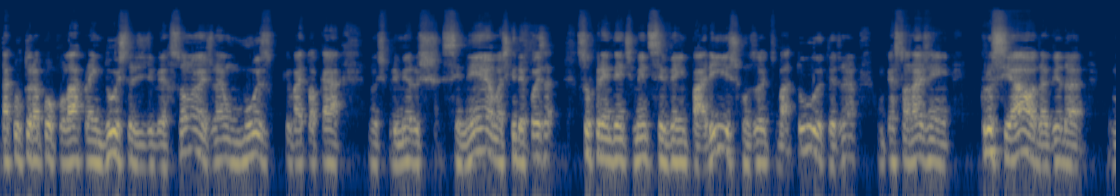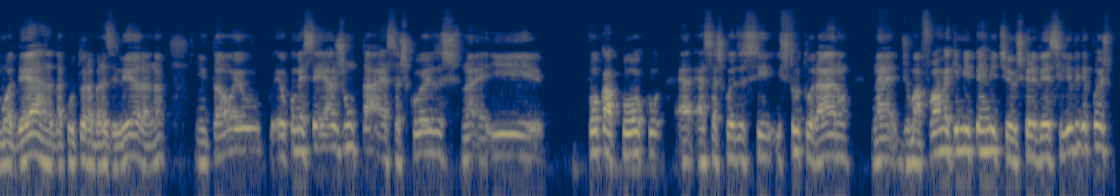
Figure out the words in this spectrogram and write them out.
da cultura popular para a indústria de diversões, né? um músico que vai tocar nos primeiros cinemas, que depois surpreendentemente se vê em Paris com os oito batutas, né? um personagem crucial da vida moderna, da cultura brasileira. Né? Então eu, eu comecei a juntar essas coisas né? e pouco a pouco é, essas coisas se estruturaram né, de uma forma que me permitiu escrever esse livro e depois,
